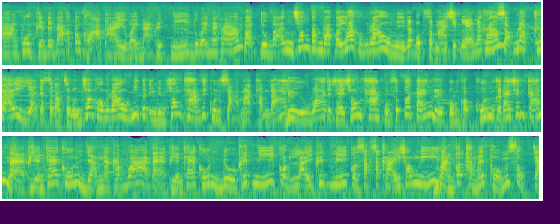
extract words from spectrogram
บ้าง พูดเพี้ยนไปบ้างก็ต้องขออภัยไว้นะคลิปนี้ด้วยนะครับ ปัจจุบันช่องตำรากอยล่าของเรา มีระบบสมาชิกแล้วนะครับสำหรับใครอยากจะสนับสนุนช่องของเรา นี่เป็นอีกหนึ่งช่องทางที่คุณสามารถทำได้ หรือว่าจะใช้ช่องทางปุ่มซุปเปอร์แตงหรือปุ่มขอบคุณก็ได้เช่นกัน แต่เพียงแค่คุณย้ำนะครับว่า แต่เพียงแค่คุณดูคลิปนี้กดไลค์คลิปนี้กดซับสไครต์ช่องนี้ มันก็ทำให้ผมสุขใจ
